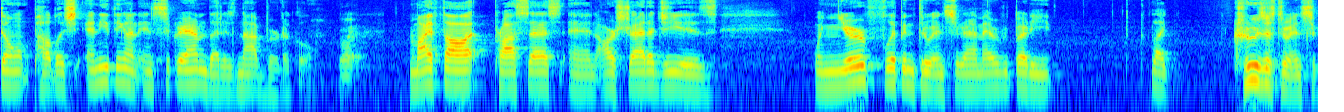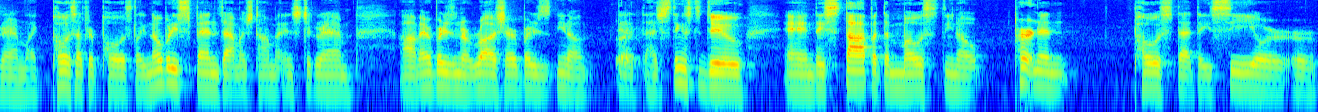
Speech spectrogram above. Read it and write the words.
don't publish anything on Instagram that is not vertical. Right. My thought process and our strategy is when you're flipping through Instagram, everybody like cruises through Instagram, like post after post. Like nobody spends that much time on Instagram. Um, everybody's in a rush. Everybody's you know right. has things to do, and they stop at the most you know pertinent post that they see or, or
